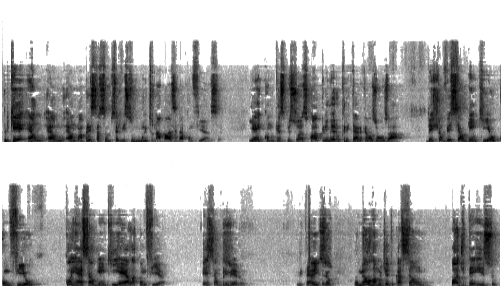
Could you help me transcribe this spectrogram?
porque é, um, é, um, é uma prestação de serviço muito na base da confiança. E aí como que as pessoas, qual é o primeiro critério que elas vão usar? Deixa eu ver se alguém que eu confio conhece alguém que ela confia. Esse é, é o primeiro critério, é entendeu? O meu ramo de educação pode ter isso?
